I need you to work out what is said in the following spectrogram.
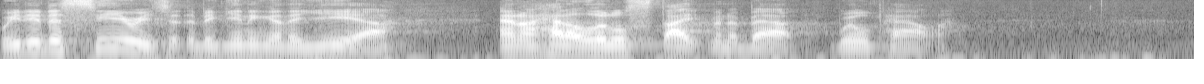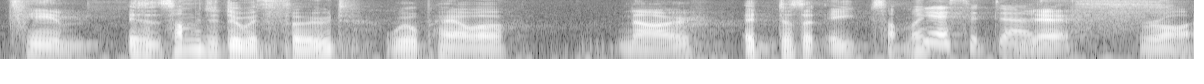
We did a series at the beginning of the year, and I had a little statement about willpower. Tim, Is it something to do with food? Willpower? no. It, does it eat something? Yes, it does. Yes. Right.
